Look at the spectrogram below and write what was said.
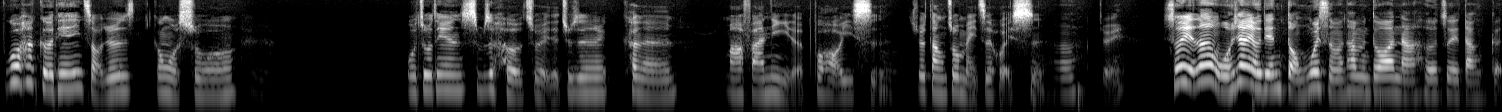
不过他隔天一早就是跟我说，嗯、我昨天是不是喝醉的？就是可能麻烦你了，不好意思，嗯、就当做没这回事。嗯，对。所以，那我现在有点懂为什么他们都要拿喝醉当梗，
